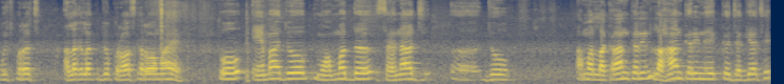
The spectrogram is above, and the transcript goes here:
પૂછપરછ અલગ અલગ જો ક્રોસ કરવામાં આવે તો એમાં જો મોહમ્મદ શહેનાજ જો આમાં લખાન કરીને લહાન કરીને એક જગ્યા છે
